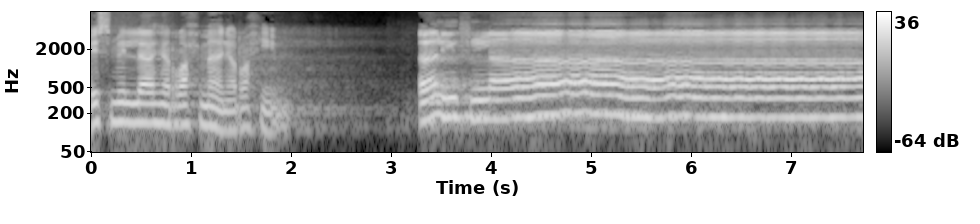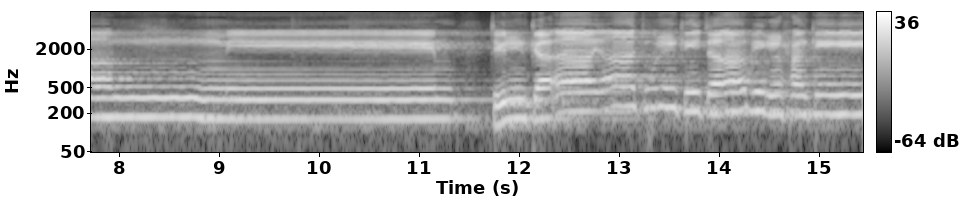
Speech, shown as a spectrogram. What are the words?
بسم الله الرحمن الرحيم. ألف لام ميم. تلك آيات الكتاب الحكيم.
